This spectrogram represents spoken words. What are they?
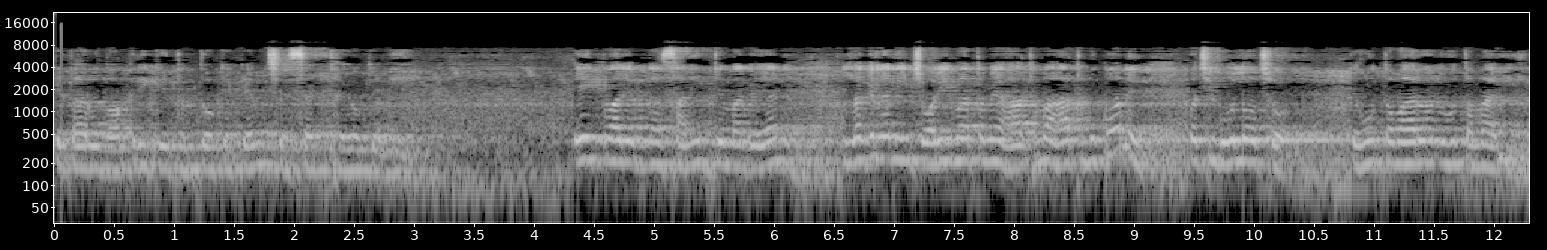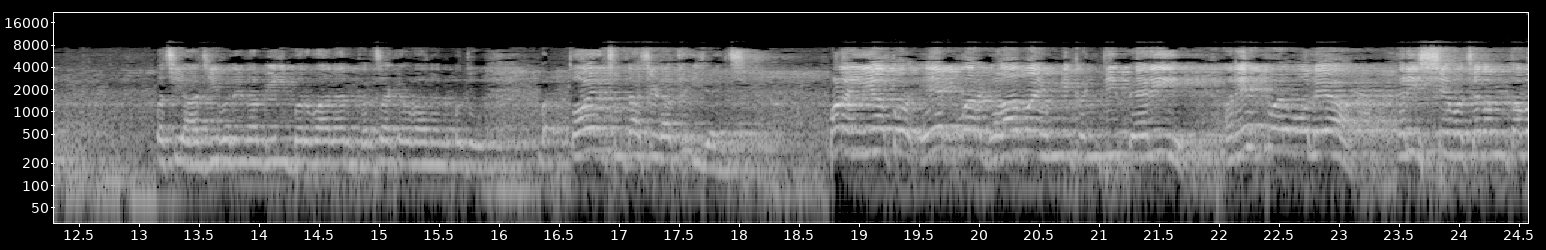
કે તારો નોકરી કે ધંધો કે કેમ છે સેટ થયો કે નહીં? એકવાર એમના સાનિધ્યમાં ગયા ને, લગ્નની ચોરીમાં તમે હાથમાં હાથ મૂકો ને, પછી બોલો છો કે હું તમારો ને હું તમારી. પછી આજીવન એના બિલ ભરવાના ખર્ચા કરવાના ને બધું. તોય છૂટાછેડા થઈ જાય છે. પણ અહીંયા તો એકવાર ગળામાં એમની કંઠી પહેરી અને એકવાર બોલ્યા કરીશ્ય વચનમ તવ.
